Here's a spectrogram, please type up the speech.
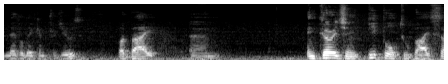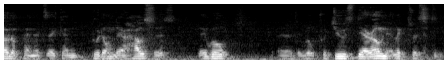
level they can produce. But by um, encouraging people to buy solar panels they can put on their houses, they will, uh, they will produce their own electricity.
